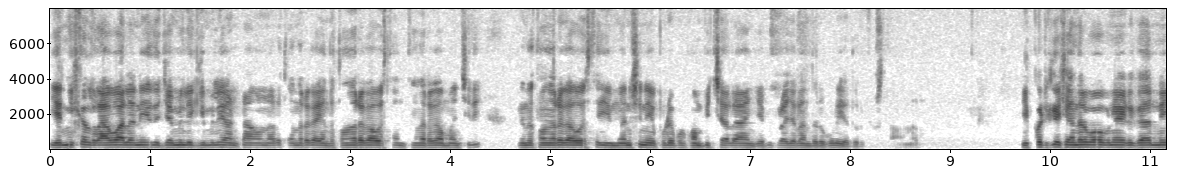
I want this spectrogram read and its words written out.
ఎన్నికలు రావాలనేది జమిలి గిమిలి అంటా ఉన్నారు. తొందరగా ఎంత తొందరగా వస్తే అంత తొందరగా మంచిది. ఇంత తొందరగా వస్తే ఈ మనిషిని ఎప్పుడెప్పుడు పంపించాలా అని చెప్పి ప్రజలందరూ కూడా ఎదురు చూస్తూ ఉన్నారు. ఇప్పటికే చంద్రబాబు నాయుడు గారిని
